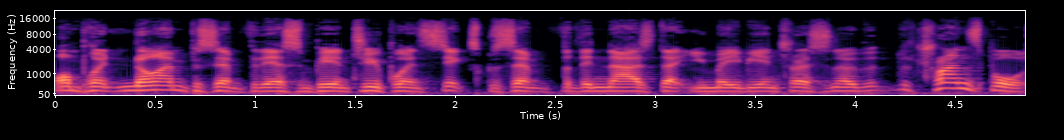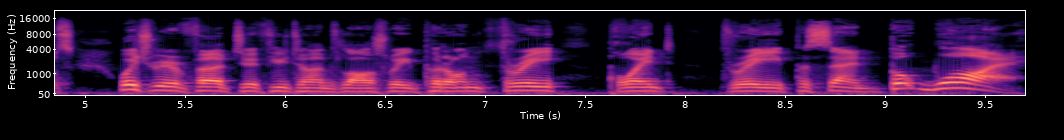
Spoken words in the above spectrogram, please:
1.9% for the S&P, and 2.6% for the Nasdaq. You may be interested to know that the transports, which we referred to a few times last week, put on 3.3%. But why?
